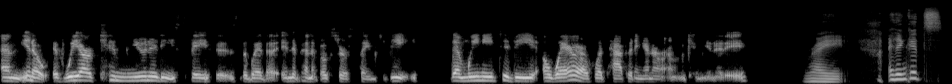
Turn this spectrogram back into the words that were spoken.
And, you know, if we are community spaces, the way that independent bookstores claim to be, then we need to be aware of what's happening in our own community. Right. I think it's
